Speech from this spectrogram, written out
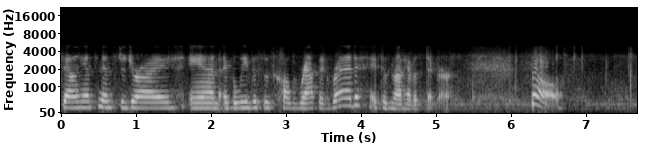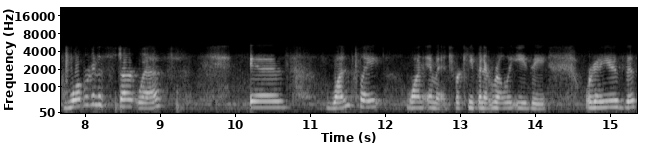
Sally Hansen Insta Dry, and I believe this is called Rapid Red. It does not have a sticker. So, what we're going to start with is one plate, one image. We're keeping it really easy. We're going to use this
